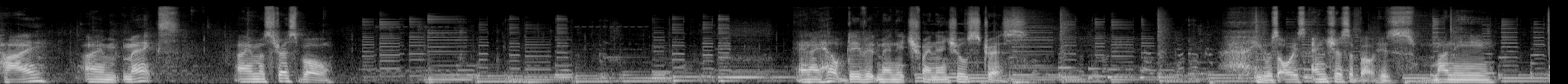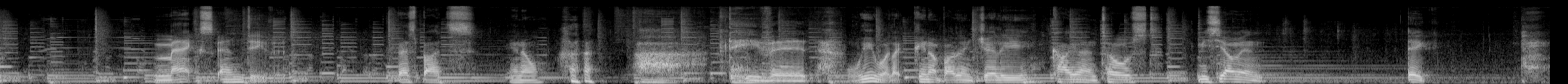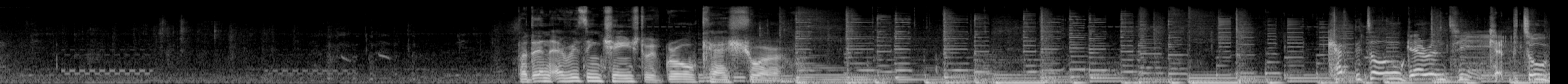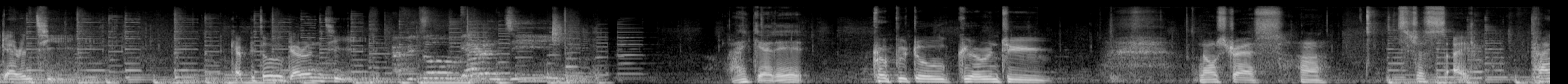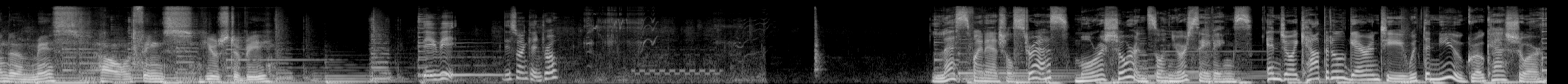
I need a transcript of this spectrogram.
Hi, I'm Max. I'm a stress ball. And I help David manage financial stress. He was always anxious about his money. Max and David. Best buds, you know. ah, David. We were like peanut butter and jelly, kaya and toast, mee siam and egg. But then everything changed with Gro Cash Sure. Capital guarantee. Capital guarantee. Capital guarantee. Capital guarantee. I get it. Capital guarantee. No stress, huh? It's just I kinda miss how things used to be. David, this one control. Less financial stress, more assurance on your savings. Enjoy Capital Guarantee with the new Gro Cash Sure.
